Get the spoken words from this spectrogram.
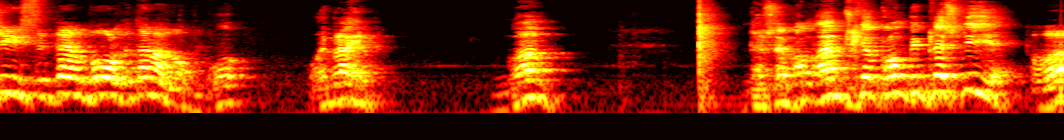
gjysi, dhe më borë, dhe të Po, dhëmë. O, o Ibrahim, më nëse po më dhemë që ke kom pi pleshni Po, po.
